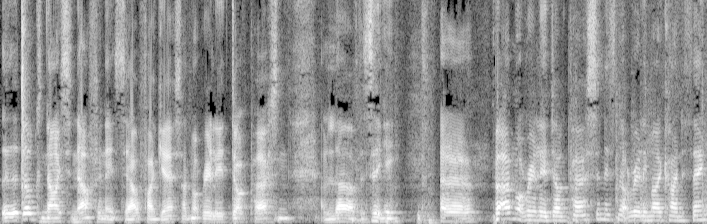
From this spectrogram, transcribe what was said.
The, the dog's nice enough in itself, I guess. I'm not really a dog person. I love the Ziggy. Uh, but I'm not really a dog person. It's not really my kind of thing.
